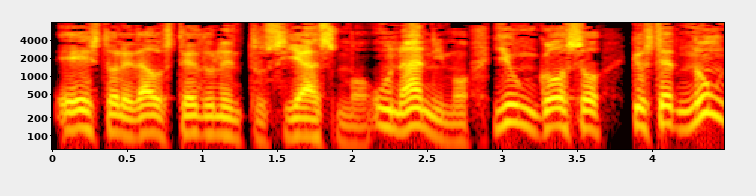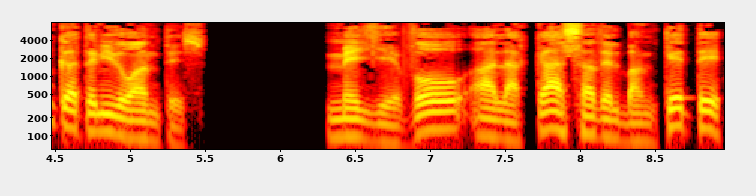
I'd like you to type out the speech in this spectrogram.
esto le da a usted un entusiasmo, un ánimo y un gozo que usted nunca ha tenido antes. Me llevó a la casa del banquete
